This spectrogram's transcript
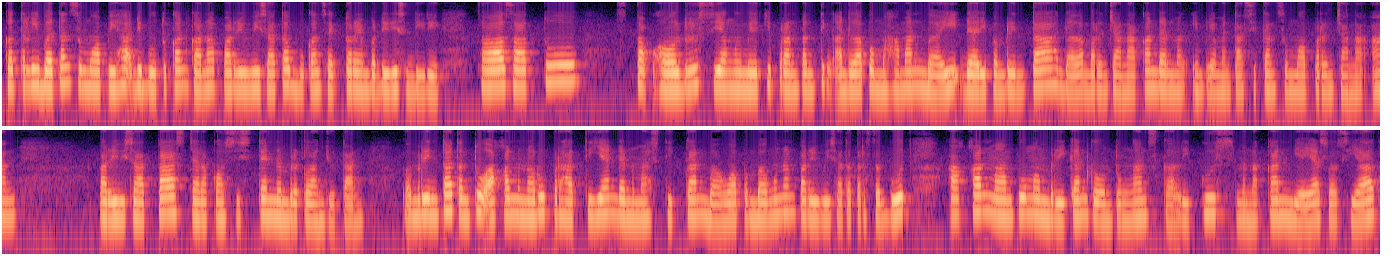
Keterlibatan semua pihak dibutuhkan karena pariwisata bukan sektor yang berdiri sendiri. Salah satu Stakeholders yang memiliki peran penting adalah pemahaman baik dari pemerintah dalam merencanakan dan mengimplementasikan semua perencanaan pariwisata secara konsisten dan berkelanjutan. Pemerintah tentu akan menaruh perhatian dan memastikan bahwa pembangunan pariwisata tersebut akan mampu memberikan keuntungan sekaligus menekan biaya sosial,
